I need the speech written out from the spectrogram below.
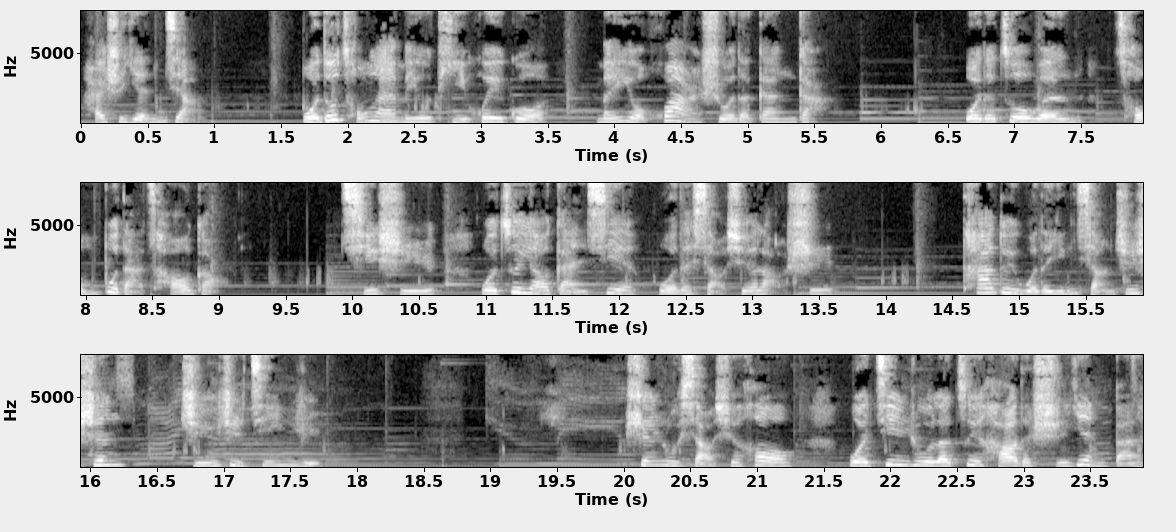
还是演讲，我都从来没有体会过没有话说的尴尬。我的作文从不打草稿。其实我最要感谢我的小学老师，他对我的影响之深，直至今日。升入小学后，我进入了最好的实验班。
